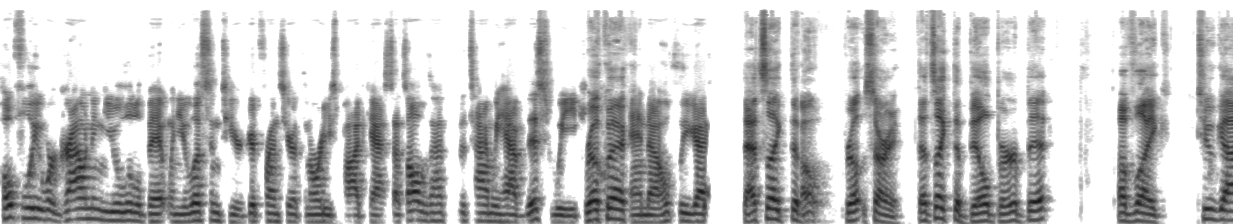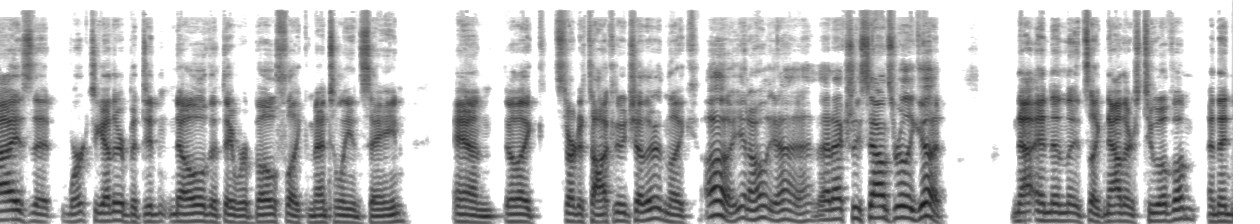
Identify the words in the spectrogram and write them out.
hopefully, we're grounding you a little bit when you listen to your good friends here at the Northeast Podcast. That's all the time we have this week. Real quick, and uh, hopefully, you guys. That's like the oh, real, sorry. That's like the Bill Burr bit of like two guys that worked together but didn't know that they were both like mentally insane and they're like started talking to each other and like oh you know yeah that actually sounds really good now and then it's like now there's two of them and then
